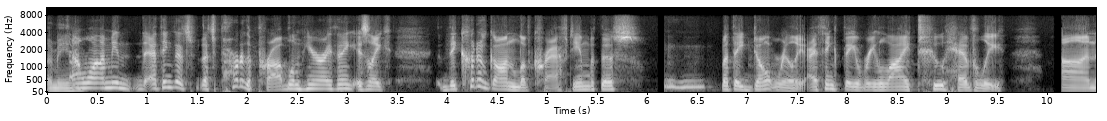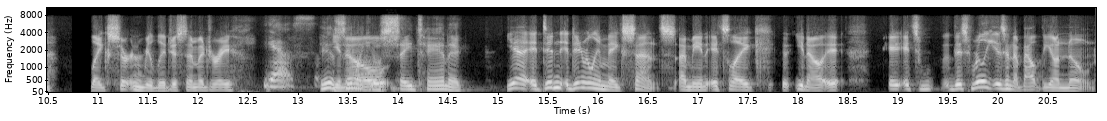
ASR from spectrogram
I mean Uh, well, I mean, I think that's that's part of the problem here. I think is like they could have gone Lovecraftian with this, but they don't really. I think they rely too heavily on like certain religious imagery. Yes. yeah, it you seemed like it know- was satanic Yeah, it didn't. It didn't really make sense. I mean, it's like you know, it, it it's this really isn't about the unknown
